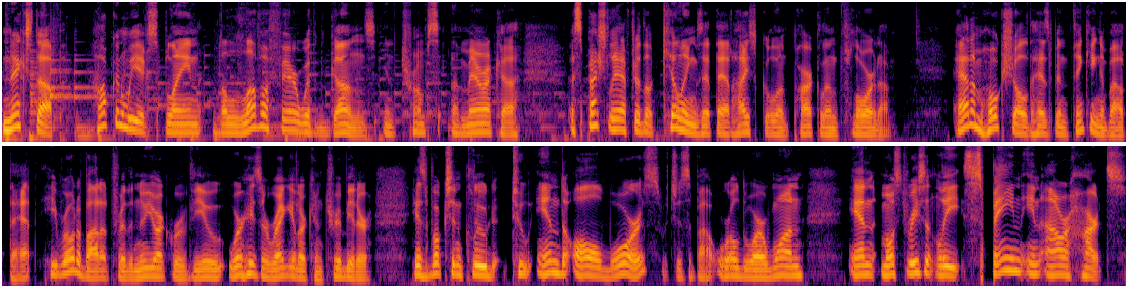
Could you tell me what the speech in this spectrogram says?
Next up, how can we explain the love affair with guns in Trump's America, especially after the killings at that high school in Parkland, Florida? Adam Hochschild has been thinking about that. He wrote about it for the New York Review, where he's a regular contributor. His books include To End All Wars, which is about World War I, and most recently, Spain in Our Hearts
